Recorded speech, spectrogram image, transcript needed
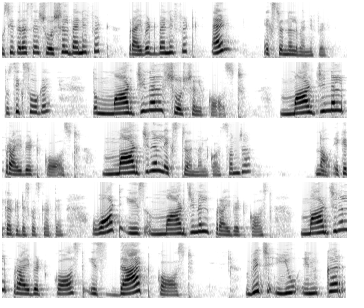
उसी तरह से social benefit private benefit and external benefit तो सिक्स हो गए। तो marginal social cost marginal private cost marginal external cost समझा? ना एक एक करके डिस्कस करते हैं। What is marginal private cost marginal private cost is that cost which you incur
